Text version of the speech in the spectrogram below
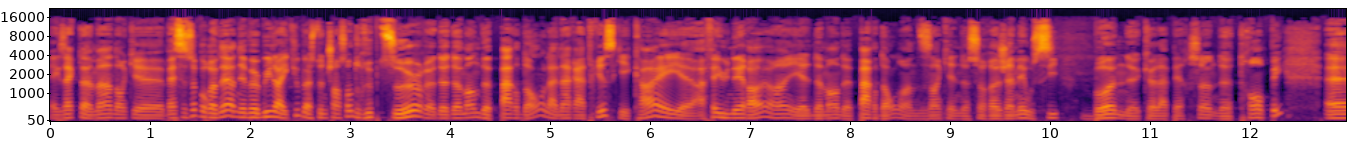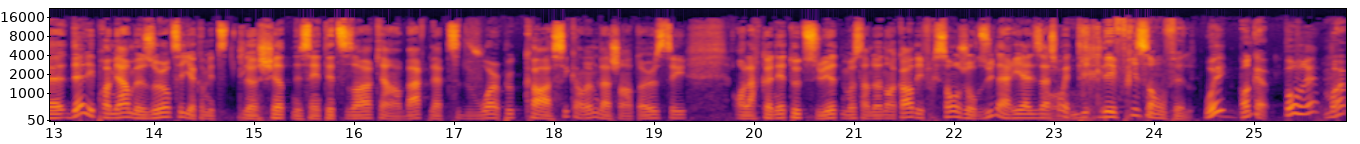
Exactement. Donc, euh, ben, c'est ça pour revenir à Never Be Like You. Ben, c'est une chanson de rupture, de demande de pardon. La narratrice, qui est Kai, euh, a fait une erreur hein, et elle demande pardon en disant qu'elle ne sera jamais aussi bonne que la personne trompée. Euh, dès les premières mesures, il y a comme des petites clochettes, des synthétiseurs qui embarquent, la petite voix un peu cassée quand même de la chanteuse. On la reconnaît tout de suite. Moi, ça me donne encore des frissons aujourd'hui. La réalisation Oh. est Des, très... des frissons, Phil. Oui, OK. pour vrai. Moi.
